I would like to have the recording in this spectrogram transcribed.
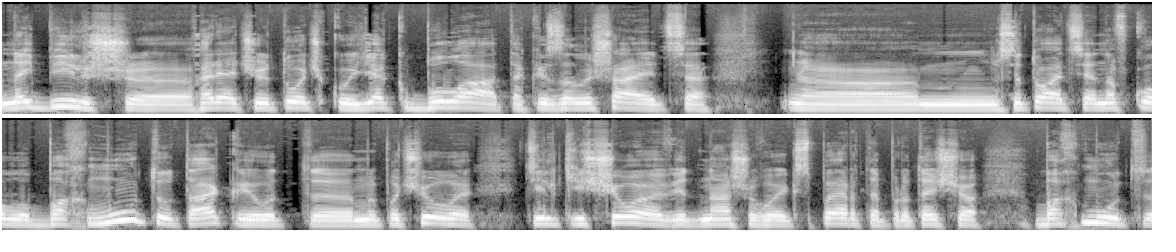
найбільш гарячою точкою, як була, так і залишається е, ситуація навколо Бахмуту. Так, і от е, ми почули тільки що від нашого експерта про те, що Бахмут, е,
